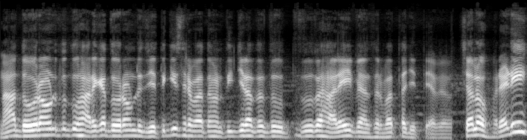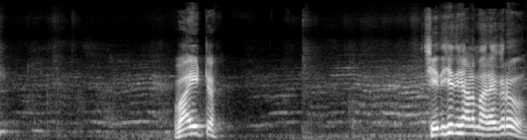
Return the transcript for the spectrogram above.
ਨਾ ਦੋ ਰਾਊਂਡ ਤਾਂ ਤੂੰ ਹਾਰ ਗਿਆ ਦੋ ਰਾਊਂਡ ਜਿੱਤ ਗਈ ਸਰਬੱਤ ਹੁਣ ਤੀਜਾ ਤਾਂ ਤੂੰ ਤੂੰ ਤਾਂ ਹਾਰਿਆ ਹੀ ਪਿਆ ਸਰਬੱਤ ਤਾਂ ਜਿੱਤਿਆ ਪਿਆ ਚਲੋ ਰੈਡੀ ਵਾਈਟ ਛੇਤੀ ਛੇਤੀ ਛਾਲ ਮਾਰਿਆ ਕਰੋ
